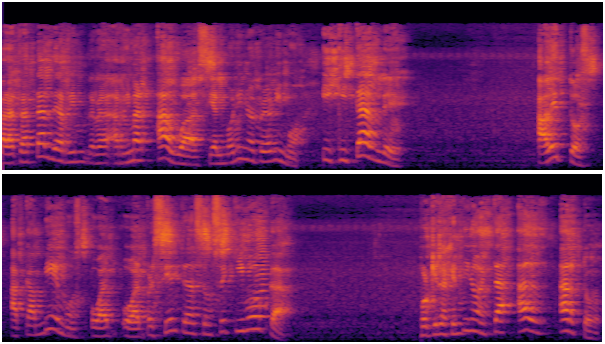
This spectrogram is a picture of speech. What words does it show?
para tratar de arrimar agua hacia el molino del peronismo y quitarle adeptos a Cambiemos o al, o al presidente Nación se equivoca. Porque el argentino está harto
